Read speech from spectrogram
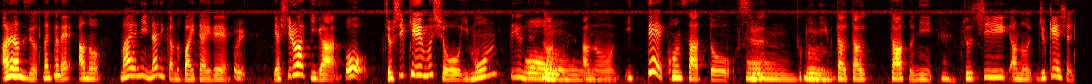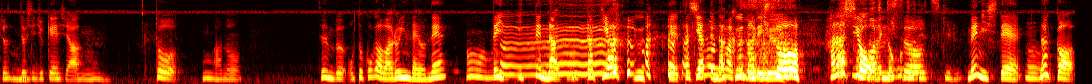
あれなんですよなんかねあの前に何かの媒体ではい八代亜紀がお女子刑務所慰問っていうんですおかー。あの行ってコンサートをするうん。時にうん。歌歌った後にうん。女子あの受刑者女うん。女子受刑者うん。とうん。あの全部男が悪いんだよねうんって言ってな抱き合うって 抱き合って泣くっていうそう。話を目にしてうん。なんか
